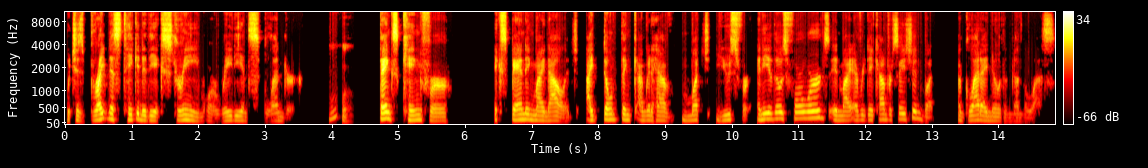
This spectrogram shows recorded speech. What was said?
which is brightness taken to the extreme or radiant splendor. Ooh. Thanks, King, for expanding my knowledge. I don't think I'm going to have much use for any of those four words in my everyday conversation, but I'm glad I know them nonetheless.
